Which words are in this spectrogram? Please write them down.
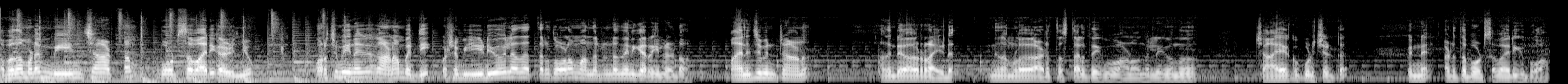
അപ്പോൾ നമ്മുടെ മീൻചാട്ടം ബോട്ട് സവാരി കഴിഞ്ഞു. കുറച്ച് മീനൊക്കെ കാണാൻ പറ്റി. പക്ഷെ വീഡിയോയിൽ അത് എത്രത്തോളം വന്നിട്ടുണ്ടെന്ന് എനിക്കറിയില്ല കേട്ടോ. പതിനഞ്ച് ആണ് അതിന്റെ ആ ഒരു റൈഡ്. ഇനി നമ്മൾ അടുത്ത സ്ഥലത്തേക്ക് പോകണമെന്നില്ലെങ്കിൽ ഒന്ന് ചായയൊക്കെ കുടിച്ചിട്ട് പിന്നെ അടുത്ത ബോട്ട് സവാരിക്ക് പോവാം.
